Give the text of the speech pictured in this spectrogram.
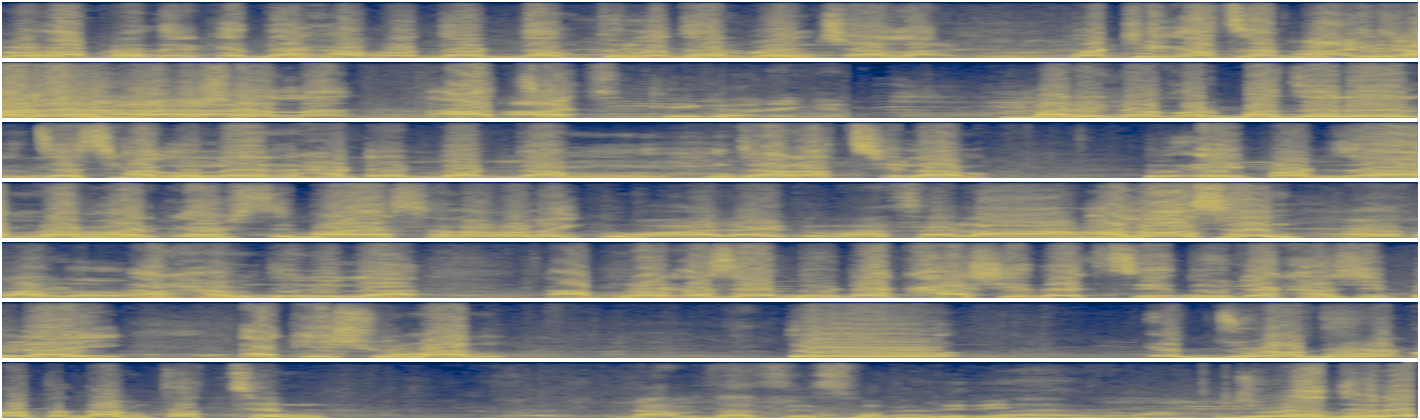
এবং আপনাদেরকে দেখাবো দরদাম তুলে ধরবো ইনশাল্লাহ তো ঠিক আছে বিক্রি আচ্ছা, করেন আচ্ছা, ইনশাল্লাহ আচ্ছা আচ্ছা, ঠিক আছে। বাড়িনগর বাজারের যে ছাগলের হাটের দরদাম জানাচ্ছিলাম তো এই পর্যায়ে আমরা ভাইকে আসছি। ভাই আসসালামু আলাইকুম। ওয়ালাইকুম আসসালাম। ভালো আছেন? হ্যাঁ ভালো। আলহামদুলিল্লাহ। আপনার কাছে দুইটা খাসি দেখছি দুইটা খাসি প্রায় একই সমান। তো এর জোড়া ধরে কত দাম চাচ্ছেন? দাম চাচ্ছে ছত্রিশ। জোড়া ধরে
